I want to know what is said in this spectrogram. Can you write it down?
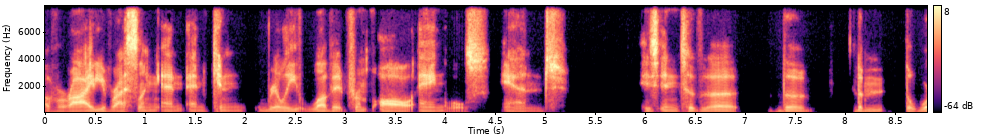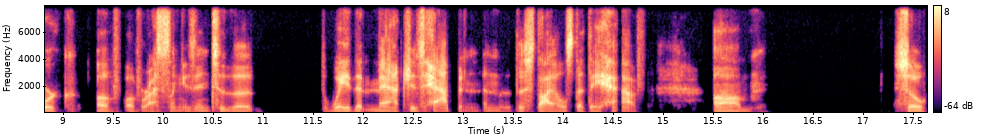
a variety of wrestling and and can really love it from all angles and is into the the the the work of of wrestling is into the the way that matches happen and the, the styles that they have. Um, so,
